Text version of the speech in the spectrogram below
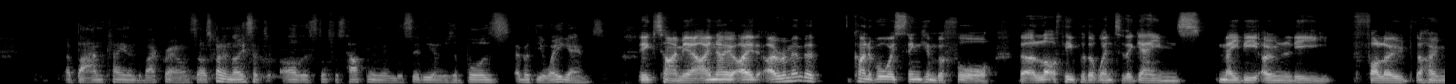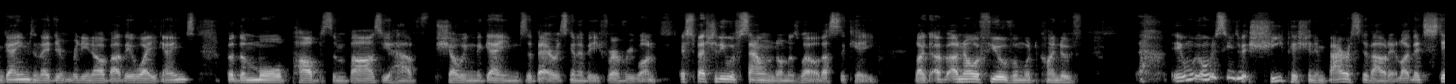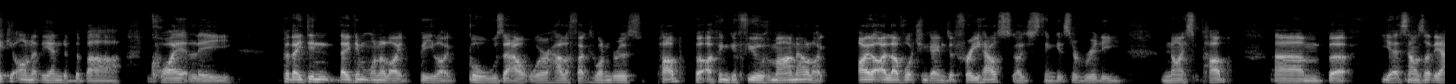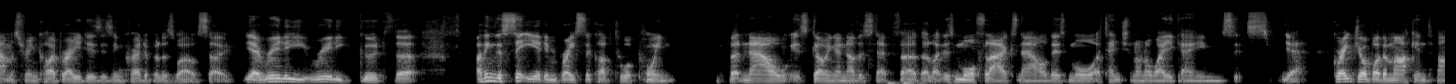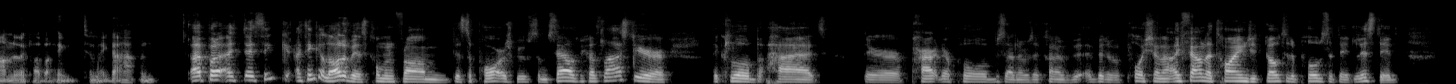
a band playing in the background. So it's kind of nice that all this stuff was happening in the city and there's a buzz about the away games. Big time, yeah. I know. I I remember kind of always thinking before that a lot of people that went to the games maybe only followed the home games and they didn't really know about the away games. But the more pubs and bars you have showing the games, the better it's going to be for everyone, especially with sound on as well. That's the key. Like I, I know a few of them would kind of. It always seems a bit sheepish and embarrassed about it. Like they'd stick it on at the end of the bar quietly, but they didn't they didn't want to like be like balls out we're a Halifax Wanderers pub but I think a few of them are now. Like I, I love watching games at Freehouse. I just think it's a really nice pub. Um but yeah it sounds like the atmosphere in Kai is is incredible as well. So yeah really really good that I think the city had embraced the club to a point but now it's going another step further. Like there's more flags now there's more attention on away games. It's yeah great job by the marketing department of the club I think to make that happen. Uh, but I, I think I think a lot of it is coming from the supporters groups themselves because last year the club had their partner pubs and there was a kind of a bit of a push and I found at times you'd go to the pubs that they'd listed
